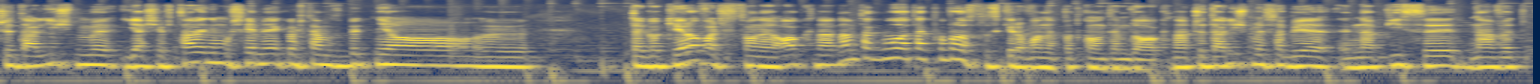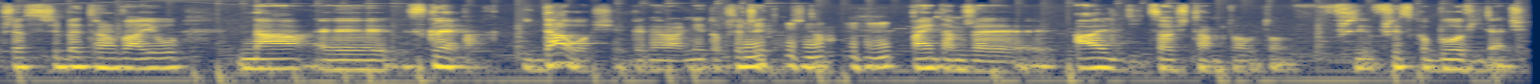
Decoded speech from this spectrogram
czytaliśmy, ja się wcale nie musiałem jakoś tam zbytnio y, tego kierować w stronę okna, nam tak było tak po prostu skierowane pod kątem do okna. Czytaliśmy sobie napisy nawet przez szybę tramwaju na y, sklepach. I dało się generalnie to przeczytać mhm, tam. Mhm. Pamiętam, że Aldi, coś tam, to, to wszystko było widać.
